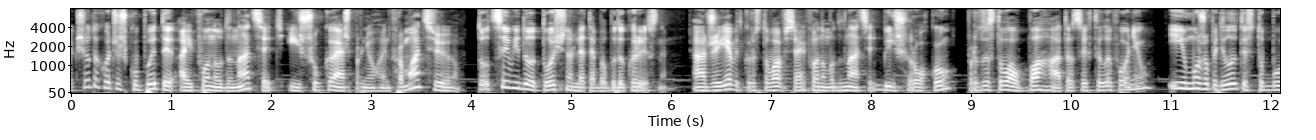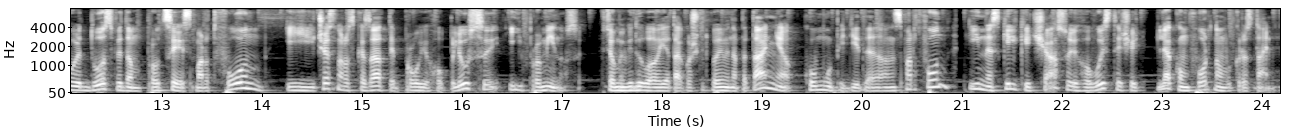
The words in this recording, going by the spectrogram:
Якщо ти хочеш купити iPhone 11 і шукаєш про нього інформацію, то це відео точно для тебе буде корисним. Адже я відкористувався iPhone 11 більше року, протестував багато цих телефонів і можу поділитися з тобою досвідом про цей смартфон і чесно розказати про його плюси і про мінуси. В цьому відео я також відповім на питання, кому підійде даний смартфон і наскільки часу його вистачить для комфортного використання.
